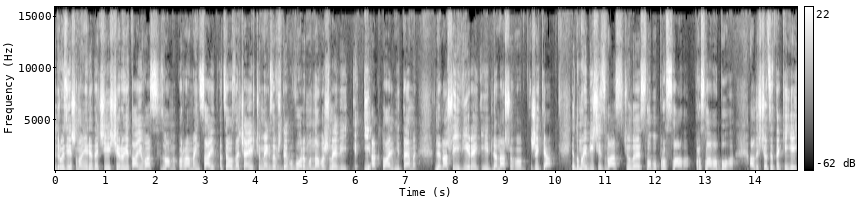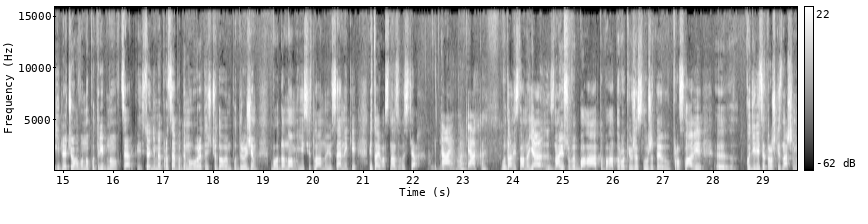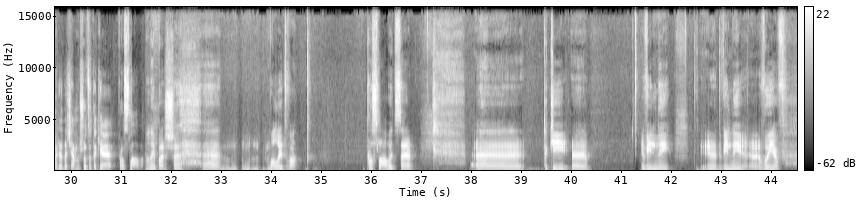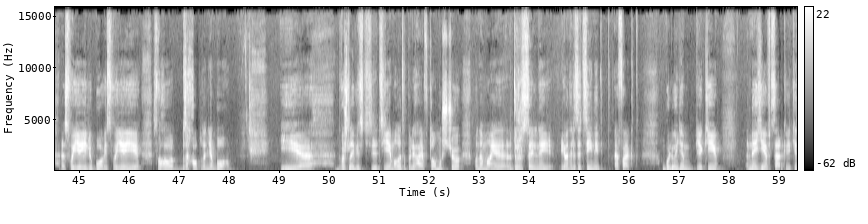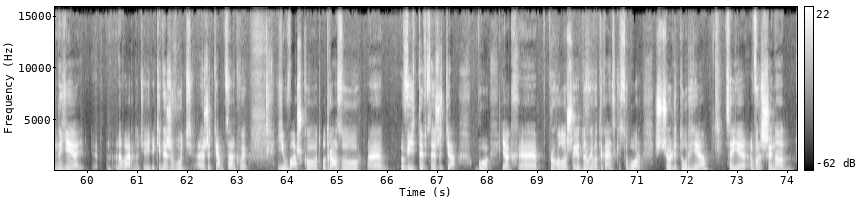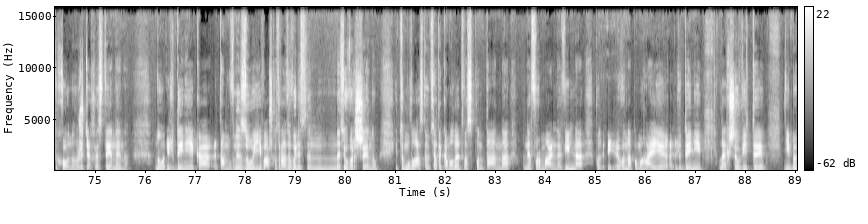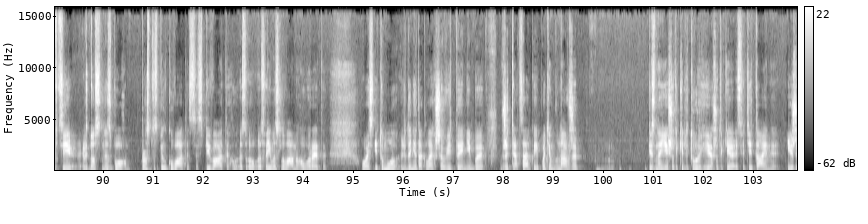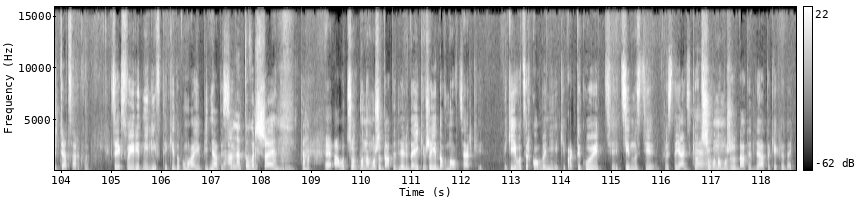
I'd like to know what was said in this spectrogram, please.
Дорогі друзі, шановні глядачі, щиро вітаю вас. З вами програма Інсайт. А це означає, що ми, як завжди, говоримо на важливі і актуальні теми для нашої віри і для нашого життя. Я думаю, більшість з вас чули слово прослава, прослава Бога. Але що це таке є і для чого воно потрібно в церкві? Сьогодні ми про це будемо говорити з чудовим подружжям Богданом і Світланою Сеники. Вітаю вас нас в гостях. Вітаємо, Дякую. Богдан і Світлана, я знаю, що ви багато багато років вже служите в прославі. Е, Поділіться трошки з нашими глядачами, що це таке прослава. Ну, найперше, е, молитва про слави це е, такий вільний, вільний вияв своєї любові, своєї, свого захоплення Богом. І важливість цієї молитви полягає в тому, що вона має дуже сильний евангелізаційний ефект. Бо людям, які не є в церкві, які не є навернуті, які не живуть е, життям церкви, їм важко одразу е, війти в це життя. Бо як е, проголошує Другий Ватиканський собор, що літургія це є вершина духовного життя християнина. Ну і людині, яка там внизу, їй важко зразу вилізти на цю вершину. І тому, власне, оця така молитва спонтанна, неформальна, вільна, вона допомагає людині легше увійти, ніби в ці відносини з Богом. Просто спілкуватися, співати, своїми словами говорити. Ось і тому людині так легше увійти, ніби в життя церкви, і потім вона вже пізнає, що таке літургія, що таке святі тайни і життя церкви. Це як своєрідний ліфт, який допомагає піднятися. Та, на ту вершину. Е, А от що вона може дати для людей, які вже є давно в церкві, які є воцерковлені, які практикують цінності християнські? Е. От що воно може дати для таких людей?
